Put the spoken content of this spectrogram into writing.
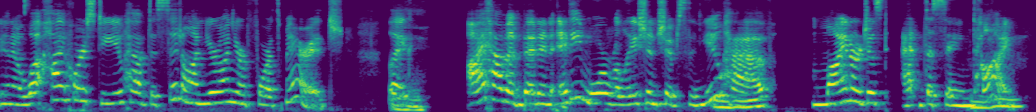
you know what high horse do you have to sit on you're on your fourth marriage like i haven't been in any more relationships than you Mhm. have mine are just at the same mm-hmm. time.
